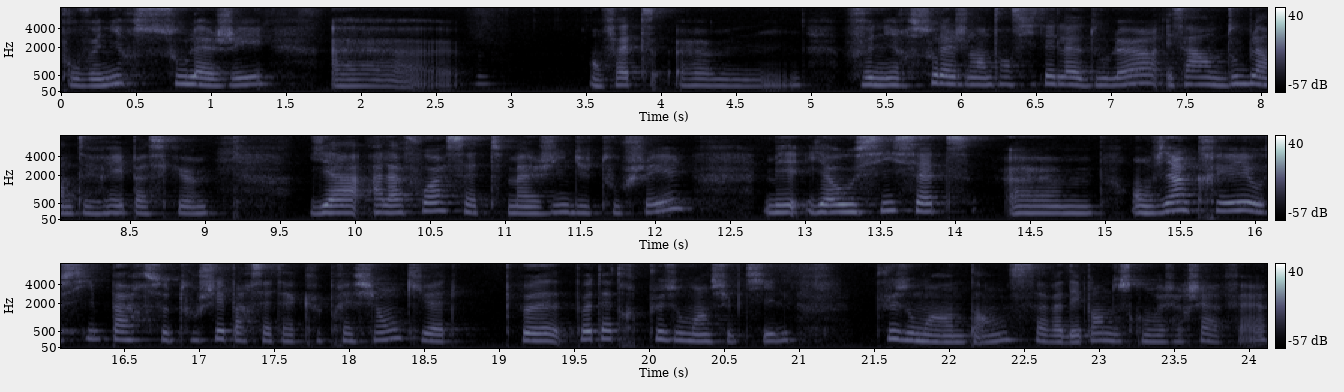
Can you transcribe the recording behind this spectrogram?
pour venir soulager, en fait, venir soulager l'intensité de la douleur. Et ça a un double intérêt parce que il y a à la fois cette magie du toucher, mais il y a aussi cette... Euh, on vient créer aussi par ce toucher, par cette acupression qui va être peut-être plus ou moins subtile, plus ou moins intense, ça va dépendre de ce qu'on va chercher à faire.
